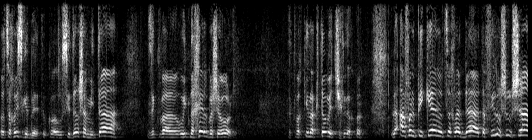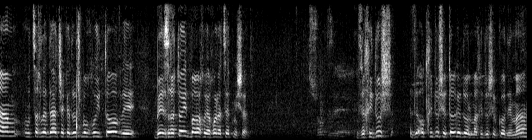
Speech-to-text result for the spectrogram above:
לא צריך לסגבט, הוא, הוא סידר שם מיטה, זה כבר, הוא התנחל בשאול. זה כבר כאילו הכתובת שלו. ואף על פי כן הוא צריך לדעת, אפילו שהוא שם, הוא צריך לדעת שהקדוש ברוך הוא איתו ובעזרתו יתברך הוא יכול לצאת משם. זה... זה חידוש, זה עוד חידוש יותר גדול מהחידוש של קודם, מה?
